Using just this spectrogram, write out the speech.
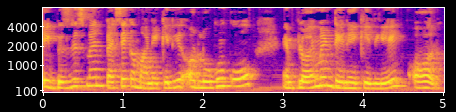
एक बिजनेसमैन पैसे कमाने के लिए और लोगों को एम्प्लॉयमेंट देने के लिए और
